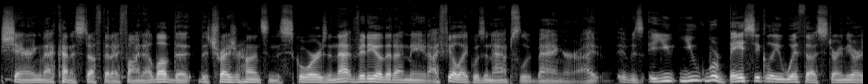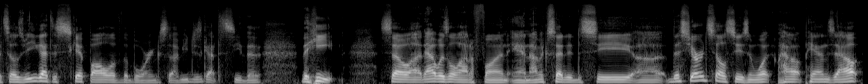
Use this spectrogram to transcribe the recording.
sharing that kind of stuff that I find. I love the the treasure hunts and the scores and that video that I made. I feel like was an absolute banger. I it was you you were basically with us during the art sales, but you got to skip all of the boring stuff. You just got to see the the heat. So uh, that was a lot of fun, and I'm excited to see uh, this yard sale season what how it pans out.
